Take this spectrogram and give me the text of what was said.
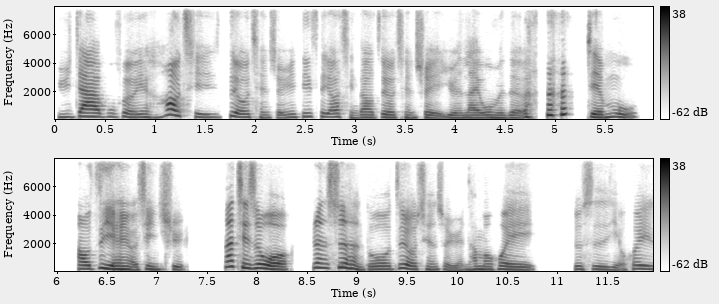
瑜伽的部分，也很好奇自由潜水，因为第一次邀请到自由潜水员来我们的 节目，那我自己也很有兴趣。那其实我认识很多自由潜水员，他们会就是也会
